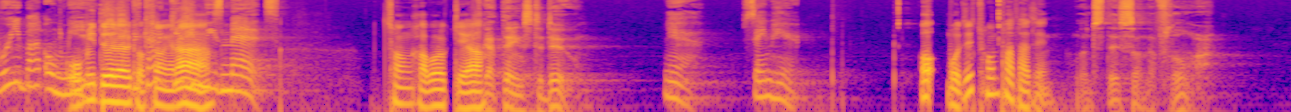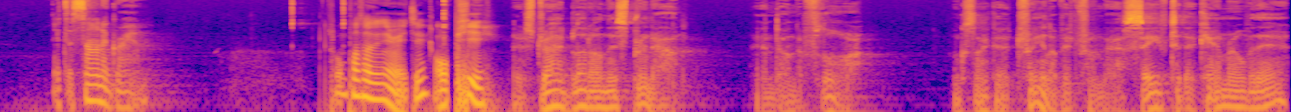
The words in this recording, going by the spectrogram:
Worry about Omid. 오미드를 We gotta give 걱정해라. him these meds. 청 가볼게요. Got things to do. Yeah, same here. 어, 뭐지? 초음파 사진. What's this on the floor? It's a sonogram. 초음파 사진이 왜 있지? 어, 피. There's dried blood on this printout. And on the floor. Looks like a trail of it from the safe to the camera over there.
